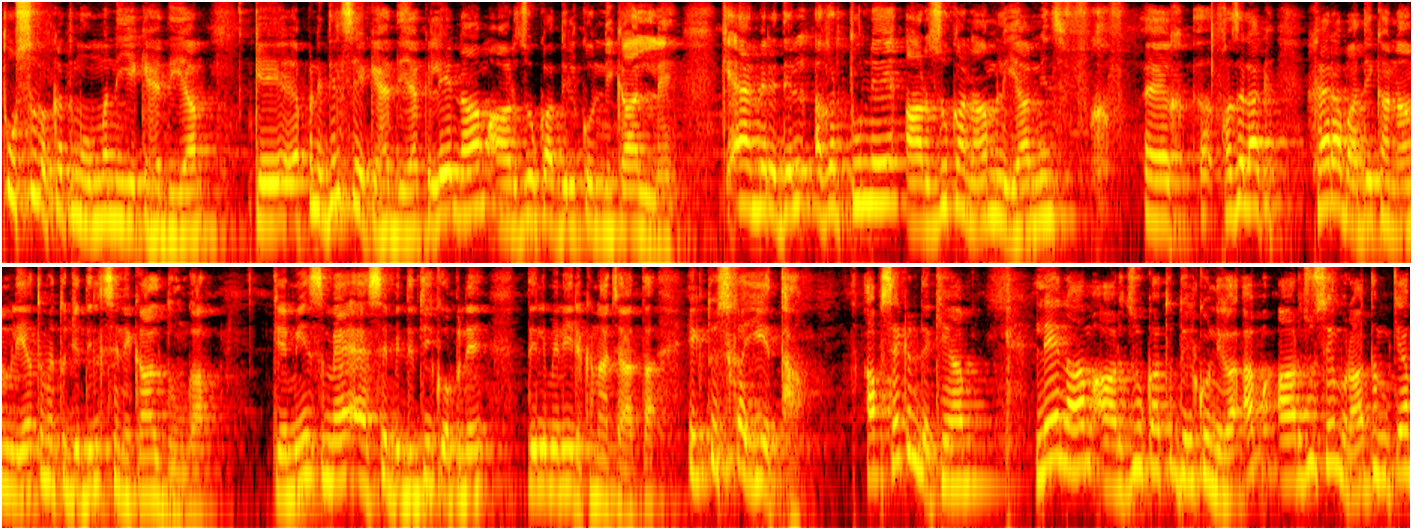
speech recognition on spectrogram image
तो उस वक़्त मोहम्मद ने यह कह दिया कि, अपने दिल से कह दिया कि, ले नाम आरज़ू का दिल को निकाल ले। कि ए मेरे दिल, अगर तूने आरज़ू का नाम लिया मीन्स फजल खैराबादी का नाम लिया तो मैं तुझे दिल से निकाल दूँगा। कि मीन्स मैं ऐसे बिदती को अपने दिल में नहीं रखना चाहता। एक तो इसका ये था। अब सेकंड देखें आप, ले नाम आरज़ू का तो दिल को निकाल। अब आरज़ू से मुराद हम क्या,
